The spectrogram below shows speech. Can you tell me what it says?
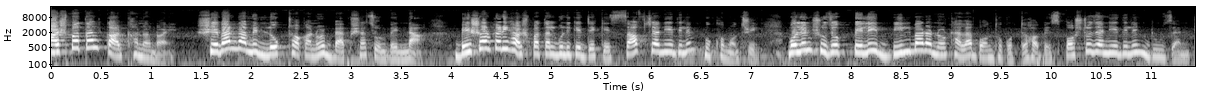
হাসপাতাল কারখানা নয়। সেবার নামে লোক ঠকানোর ব্যবসা চলবে না। বেসরকারি হাসপাতালগুলিকে ডেকে সাফ জানিয়ে দিলেন মুখ্যমন্ত্রী। বলেন, সুযোগ পেলেই বিল বাড়ানোর খেলা বন্ধ করতে হবে। স্পষ্ট জানিয়ে দিলেন ডুজ অ্যান্ড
